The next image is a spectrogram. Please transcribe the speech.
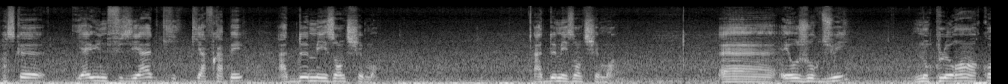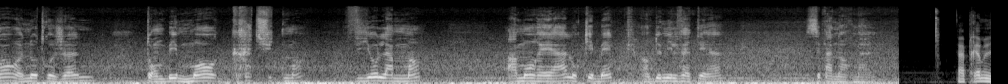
parce qu'il y a eu une fusillade qui, qui a frappé à deux maisons de chez moi. À deux maisons de chez moi. Euh, et aujourd'hui, nous pleurons encore un autre jeune tombé mort gratuitement, violemment, à Montréal, au Québec, en 2021. C'est pas normal. Après, M.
